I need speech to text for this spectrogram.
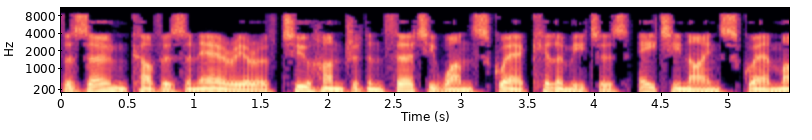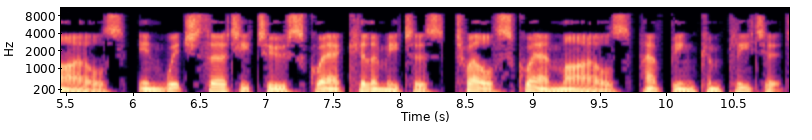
The zone covers an area of 231 square kilometers, 89 square miles, in which 32 square kilometers, 12 square miles have been completed.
